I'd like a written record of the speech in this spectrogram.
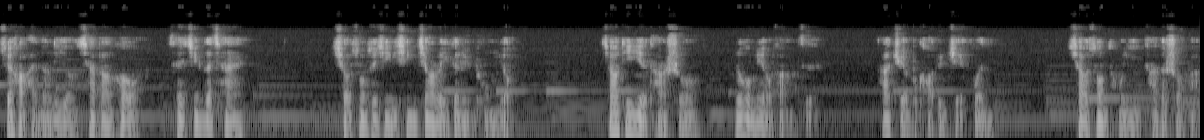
最好还能利用下班后再兼个差。小宋最近新交了一个女朋友，娇滴滴的他说，如果没有房子，他绝不考虑结婚。小宋同意他的说法。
